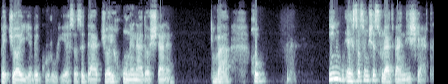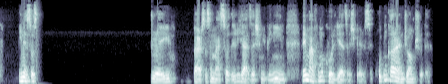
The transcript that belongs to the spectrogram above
به جاییه به گروهی احساس در جای خونه نداشتنه. و خب این احساس میشه صورت بندیش کرد. این احساس جورایی بر اساس مصادیقی که ازش می‌بینیم به مفهوم کلی ازش برسیم خب این کار انجام شده.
